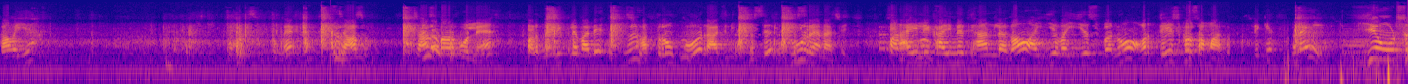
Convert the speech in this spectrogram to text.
कहा भैया? मैं पचास पचास बार बोल रहे हैं, पढ़ने लिखने वाले छात्रों को राजनीति से दूर रहना चाहिए। पढ़ाई लिखाई में ध्यान लगाओ आई बनो और देश को संभालो। लेकिन नहीं, ये और सब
